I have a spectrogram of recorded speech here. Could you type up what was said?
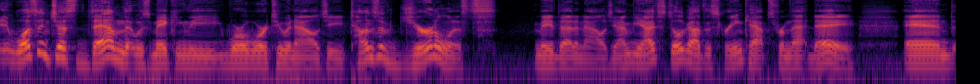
it wasn't just them that was making the World War II analogy. Tons of journalists made that analogy. I mean, I've still got the screen caps from that day, and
